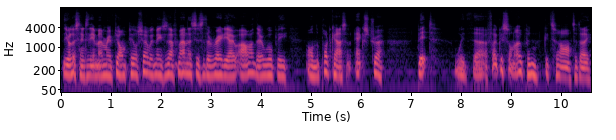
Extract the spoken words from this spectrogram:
you're listening to the In Memory of John Peel show with me, Zaf Man. This is the radio hour. There will be on the podcast an extra bit with uh, a focus on open guitar today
